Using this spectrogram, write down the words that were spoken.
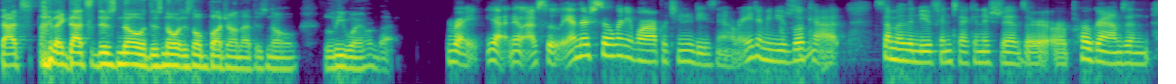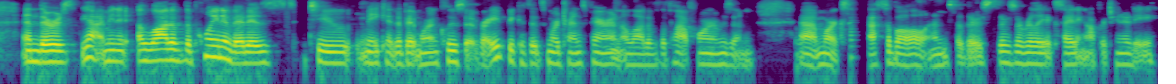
that's like that's there's no there's no there's no budget on that. There's no leeway on that. Right. Yeah no absolutely. And there's so many more opportunities now right? I mean you absolutely. look at some of the new fintech initiatives or, or programs and and there's yeah i mean a lot of the point of it is to make it a bit more inclusive right? Because it's more transparent a lot of the platforms and uh, more accessible. And so there's there's a really exciting opportunity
